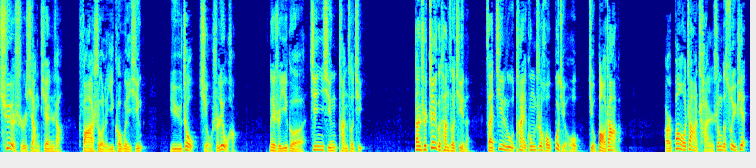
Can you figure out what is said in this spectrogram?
确实向天上发射了一颗卫星。宇宙九十六号，那是一个金星探测器，但是这个探测器呢，在进入太空之后不久就爆炸了，而爆炸产生的碎片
